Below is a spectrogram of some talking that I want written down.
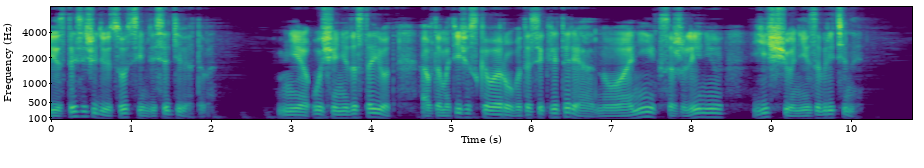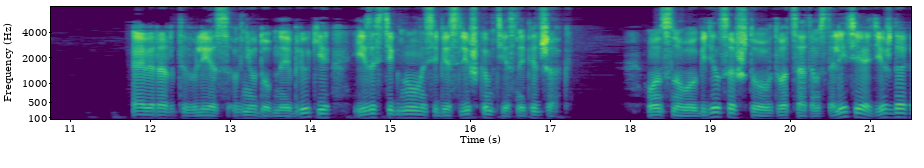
из 1979. Мне очень недостает автоматического робота-секретаря, но они, к сожалению, еще не изобретены. Эверард влез в неудобные брюки и застегнул на себе слишком тесный пиджак. Он снова убедился, что в 20 столетии одежда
